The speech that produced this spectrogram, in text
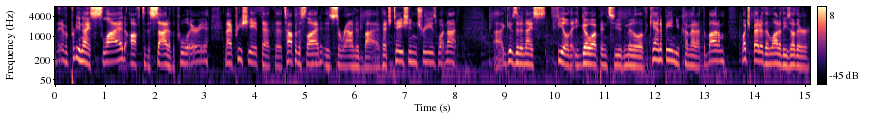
They have a pretty nice slide off to the side of the pool area, and I appreciate that the top of the slide is surrounded by vegetation, trees, whatnot. Uh, it gives it a nice feel that you go up into the middle of the canopy and you come out at the bottom. Much better than a lot of these other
